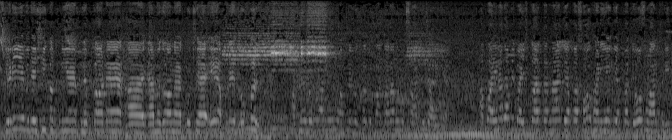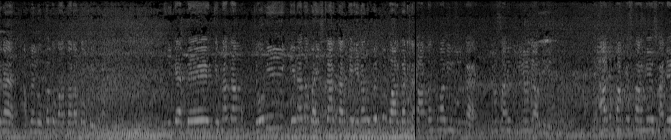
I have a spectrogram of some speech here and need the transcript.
ਜਿਹੜੀ ਇਹ ਵਿਦੇਸ਼ੀ ਕੰਪਨੀਆਂ ਹੈ ਫਲਿੱਪਕਾਰਟ ਹੈ ਐਮਾਜ਼ਨ ਹੈ ਕੁਝ ਹੈ, ਇਹ ਆਪਣੇ ਲੋਕਲ ਆਪਣੇ ਲੋਕਾਂ ਨੂੰ, ਆਪਣੇ ਲੋਕਲ ਦੁਕਾਨਦਾਰਾਂ ਨੂੰ ਨੁਕਸਾਨ ਪਹੁੰਚਾ ਰਹੀਆਂ। ਹੈ ਆਪਾਂ ਇਹਨਾਂ ਦਾ ਵੀ ਬਹਿਸ਼ਕਾਰ ਕਰਨਾ ਹੈ ਤੇ ਆਪਾਂ ਸਹੁੰ ਖਾਣੀ ਹੈ ਕਿ ਆਪਾਂ ਜੋ ਸਮਾਨ ਖਰੀਦਣਾ ਹੈ, ਆਪਣੇ ਲੋਕਲ ਦੁਕਾਨਦਾਰਾਂ ਤੋਂ ਖਰੀਦਣਾ ਠੀਕ ਹੈ, ਤੇ ਜਿੰਨਾ ਕੰਮ ਜੋ ਵੀ ਇਹਨਾਂ ਦਾ ਬਹਿਸ਼ਕਾਰ ਕਰਕੇ ਇਹਨਾਂ ਨੂੰ ਬਿਲਕੁਲ ਬਾਹਰ ਕੱਢਣਾ ਆਤੰਕਵਾਦੀ ਮੁਲਕ ਹੈ, ਜੋ ਸਾਰੀ ਦੁਨੀਆ ਜਾਣਦੀ ਹੈ। ਤੇ ਅੱਜ ਪਾਕਿਸਤਾਨ ਨੇ ਸਾਡੇ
